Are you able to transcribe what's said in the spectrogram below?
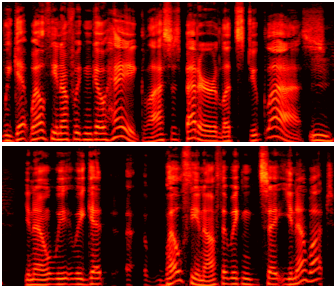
we get wealthy enough we can go, "Hey, glass is better. Let's do glass." Mm. You know, we we get Uh, wealthy enough that we can say, "You know what?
